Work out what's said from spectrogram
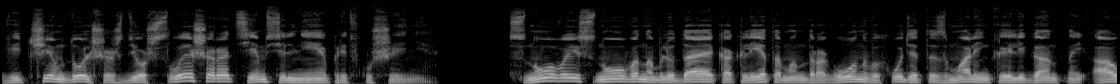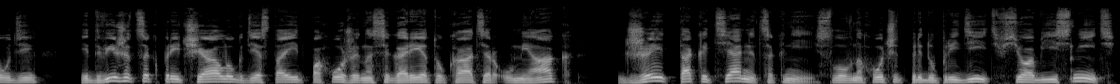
ведь чем дольше ждешь слэшера, тем сильнее предвкушение. Снова и снова, наблюдая, как лето Мандрагон выходит из маленькой элегантной Ауди и движется к причалу, где стоит похожий на сигарету катер Умиак, Джейд так и тянется к ней, словно хочет предупредить, все объяснить,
